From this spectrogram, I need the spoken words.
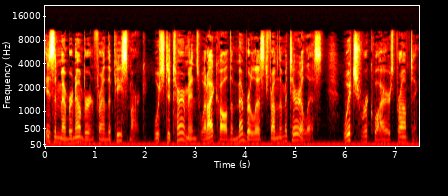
is the member number in front of the piece mark, which determines what I call the member list from the material list, which requires prompting.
